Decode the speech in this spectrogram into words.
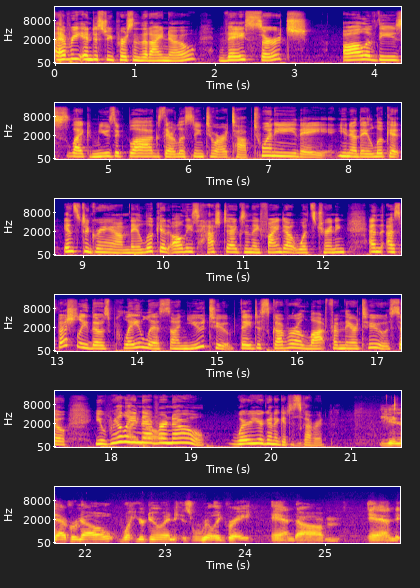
every industry person that I know, they search all of these like music blogs they're listening to our top 20 they you know they look at instagram. They look at all these hashtags and they find out what's trending. And especially those playlists on youtube they discover a lot from there too. So you really I know. never know where you're going to get discovered. You never know. What you're doing is really great. And um, and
